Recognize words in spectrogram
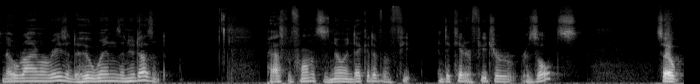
no rhyme or reason to who wins and who doesn't. Past performance is no indicative of fu- indicator of future results. So,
